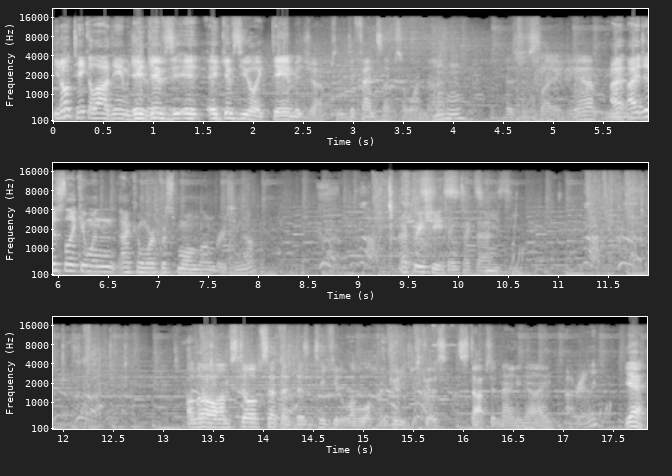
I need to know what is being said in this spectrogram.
you don't take a lot of damage. it either. gives you it, it gives you like damage ups and defense ups and whatnot. Mhm. It's just like yeah. mm, I, I just like it when I can work with small numbers, you know? I appreciate things like that. It's easy. Although I'm still upset that it doesn't take you to level 100. It just goes stops at 99. Oh, really? Yeah,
